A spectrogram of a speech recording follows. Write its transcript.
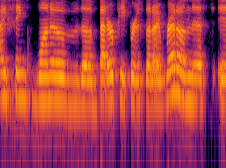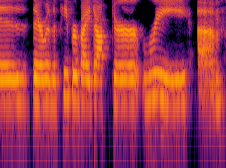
I think one of the better papers that I've read on this is there was a paper by Dr. Rhee, um,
